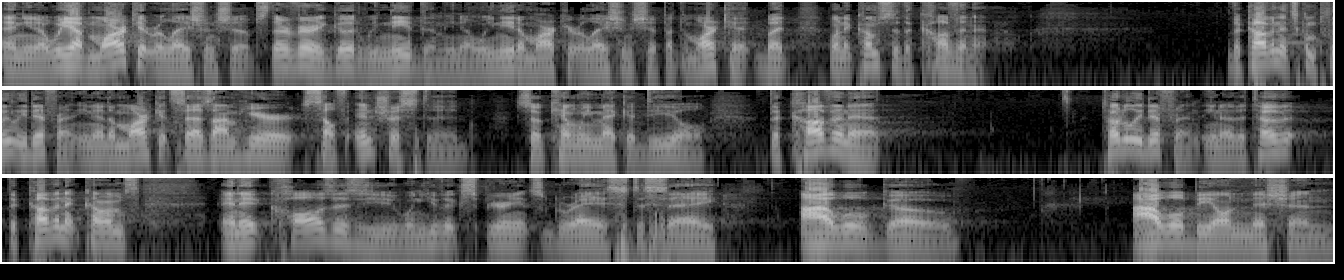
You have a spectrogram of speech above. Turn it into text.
And, you know, we have market relationships. They're very good. We need them. You know, we need a market relationship at the market. But when it comes to the covenant, the covenant's completely different. You know, the market says, I'm here self interested, so can we make a deal? The covenant, totally different. You know, the, to- the covenant comes and it causes you, when you've experienced grace, to say, I will go, I will be on mission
